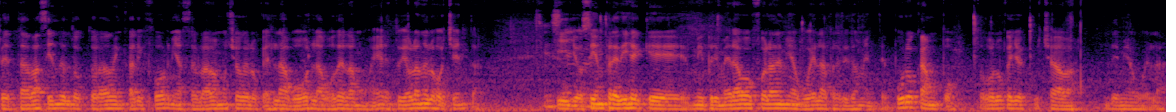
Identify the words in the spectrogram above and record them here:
estaba haciendo el doctorado en California, se hablaba mucho de lo que es la voz, la voz de la mujer. Estoy hablando de los 80. Sí, y yo siempre dije que mi primera voz fue la de mi abuela, precisamente. Puro campo, todo lo que yo escuchaba de mi abuela.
